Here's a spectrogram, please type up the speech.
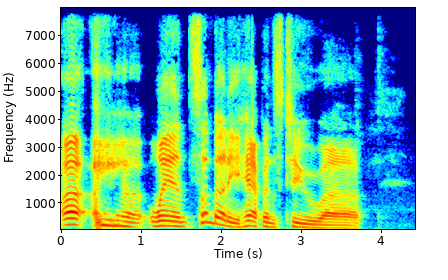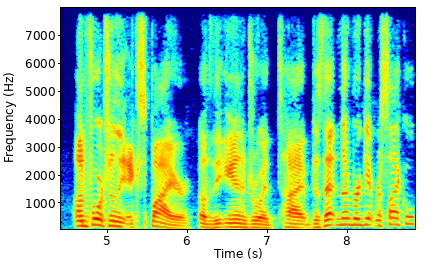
Uh, when somebody happens to uh, unfortunately expire of the android type, does that number get recycled?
